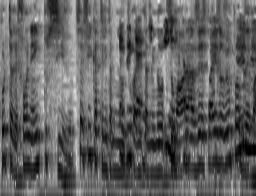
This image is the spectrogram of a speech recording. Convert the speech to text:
por telefone é impossível. Você fica 30 minutos, É verdade. 40 minutos, uma hora, às vezes, pra resolver um problema.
